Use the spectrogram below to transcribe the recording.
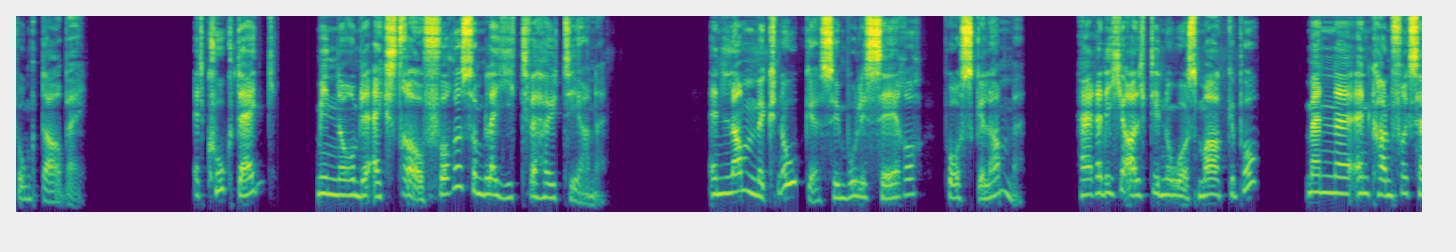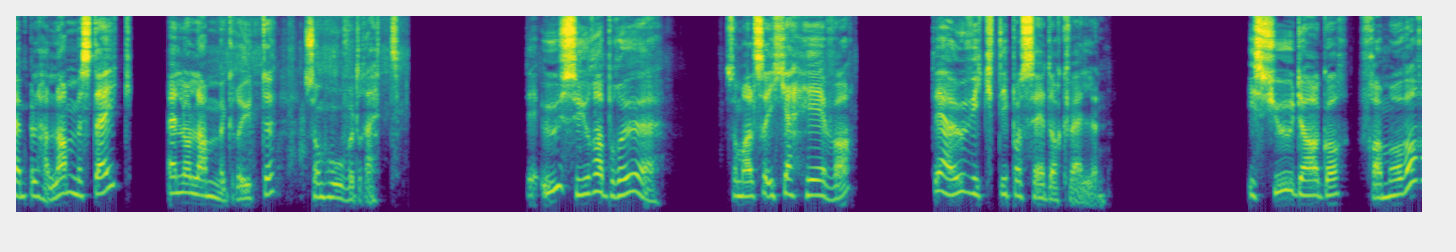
tungt arbeid. Et kokt egg minner om det ekstra offeret som ble gitt ved høytidene. En lammeknoke symboliserer påskelammet. Her er det ikke alltid noe å smake på, men eh, en kan for eksempel ha lammesteik eller lammegryte som hovedrett. Det usyra brødet, som altså ikke er heva, det er òg viktig på sederkvelden. I sju dager framover,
